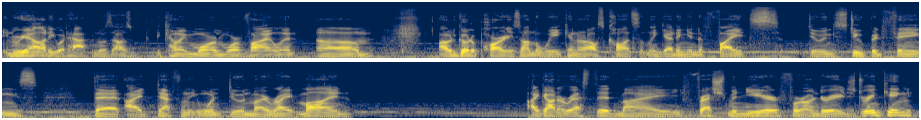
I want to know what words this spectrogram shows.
In reality, what happened was I was becoming more and more violent. Um, I would go to parties on the weekend and I was constantly getting into fights, doing stupid things that I definitely wouldn't do in my right mind. I got arrested my freshman year for underage drinking.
